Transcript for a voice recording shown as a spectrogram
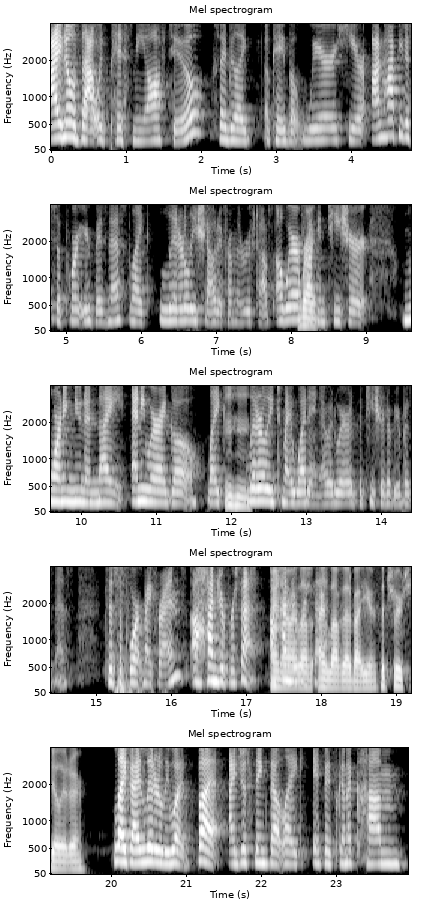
I know that would piss me off too because I'd be like, okay, but we're here. I'm happy to support your business. Like, literally shout it from the rooftops. I'll wear a Right. fucking t shirt morning, noon, and night anywhere I go. Like, Mhm. literally to my wedding, I would wear the t shirt of your business to support my friends. A hundred percent. I know. I love. I love that about you. The true cheerleader. Like, I literally would. But I just think that, like, if it's gonna come,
